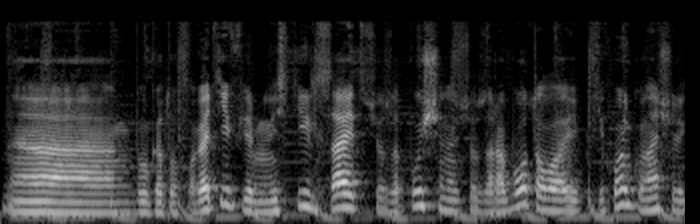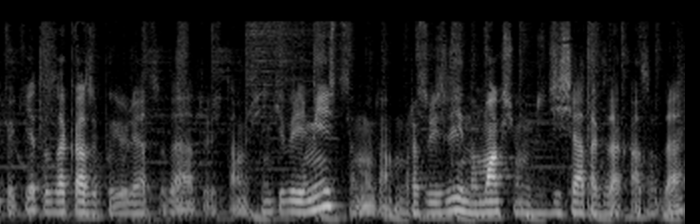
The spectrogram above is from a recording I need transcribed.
был готов логотип, фирменный стиль, сайт, все запущено, все заработало, и потихоньку начали какие-то заказы появляться, да, то есть там в сентябре месяце мы там развезли, ну, максимум с десяток заказов, да,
